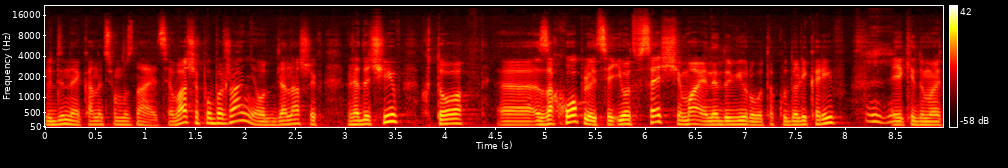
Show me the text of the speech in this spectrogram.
людина, яка на цьому знається. Ваше побажання от для наших глядачів, хто е, захоплюється і от все ще має недовіру таку до лікарів, які думають,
